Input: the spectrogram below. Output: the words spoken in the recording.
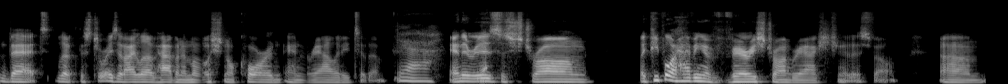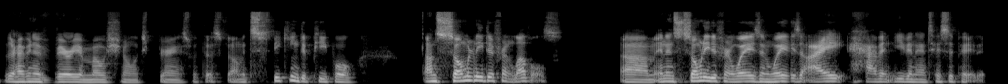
that look, the stories that I love have an emotional core and, and reality to them. Yeah. And there is yeah. a strong like people are having a very strong reaction to this film. Um, they're having a very emotional experience with this film. It's speaking to people on so many different levels. Um, and in so many different ways, in ways I haven't even anticipated.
